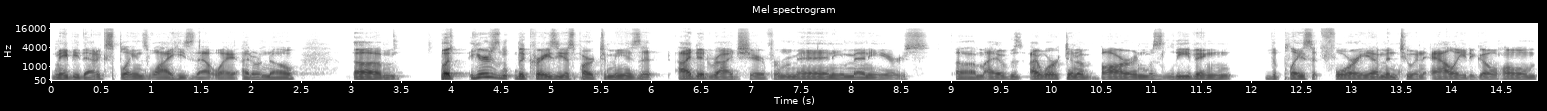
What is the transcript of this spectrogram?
maybe that explains why he's that way. I don't know. Um, but here's the craziest part to me is that I did ride share for many, many years. Um, I was I worked in a bar and was leaving the place at 4 a.m. into an alley to go home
